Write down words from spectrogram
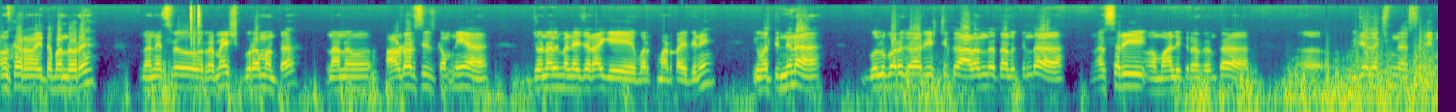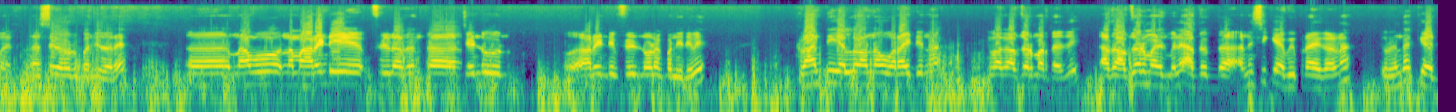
ನಮಸ್ಕಾರ ರೈತ ಬಂದವರೇ ನನ್ನ ಹೆಸರು ರಮೇಶ್ ಗುರಮ್ ಅಂತ. ನಾನು ಆರ್ಡರ್ ಸೀಸ್ ಕಂಪ್ನಿಯ ಜೋನಲ್ ಮ್ಯಾನೇಜರ್ ಆಗಿ ವರ್ಕ್ ಮಾಡ್ತಾ ಇದ್ದೀನಿ. ಇವತ್ತಿನ ದಿನ ಗುಲ್ಬರ್ಗ ಡಿಸ್ಟಿಕ್ ಆಳಂದ ತಾಲೂಕಿಂದ ನರ್ಸರಿ ಮಾಲೀಕರಾದಂಥ ವಿಜಯಲಕ್ಷ್ಮಿ ನರ್ಸರಿ ನರ್ಸರಿ ಅವರು ಬಂದಿದ್ದಾರೆ. ನಾವು ನಮ್ಮ ಆರ್ ಎನ್ ಡಿ ಫೀಲ್ಡ್ ಆದಂಥ ಚೆಂಡು ಆರ್ ಎನ್ ಡಿ ಫೀಲ್ಡ್ ನೋಡೋಕೆ ಬಂದಿದ್ದೀವಿ. ಕ್ರಾಂತಿ ಎಲ್ಲೋ ಅನ್ನೋ ವೆರೈಟಿನ ಇವಾಗ ಅಬ್ಸರ್ವ್ ಮಾಡ್ತಾ ಇದ್ವಿ. ಅದು ಅಬ್ಸರ್ವ್ ಮಾಡಿದ್ಮೇಲೆ ಅದ್ರದ್ದು ಅನಿಸಿಕೆ, ಅಭಿಪ್ರಾಯಗಳನ್ನ ಇವರಿಂದ ಕೇಳಿ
